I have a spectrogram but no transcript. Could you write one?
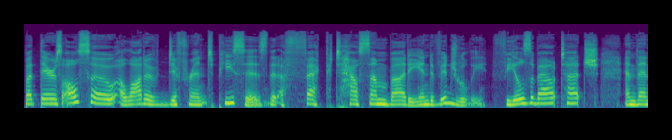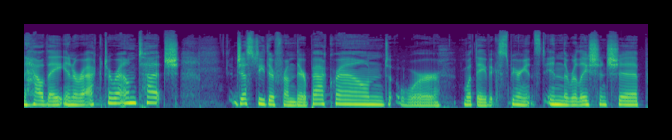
But there's also a lot of different pieces that affect how somebody individually feels about touch and then how they interact around touch just either from their background or what they've experienced in the relationship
